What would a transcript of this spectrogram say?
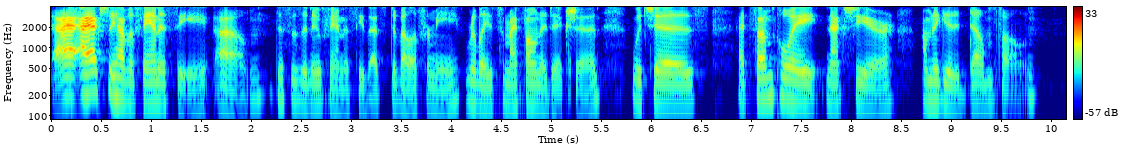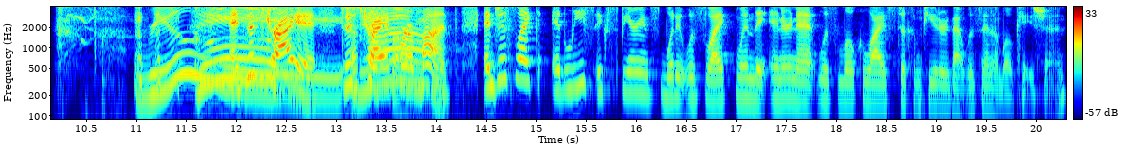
I, actually have a fantasy um, this is a new fantasy that's developed for me related to my phone addiction which is at some point next year i'm gonna get a dumb phone Really? and just try it. Just try it for a month. And just like at least experience what it was like when the internet was localized to a computer that was in a location.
